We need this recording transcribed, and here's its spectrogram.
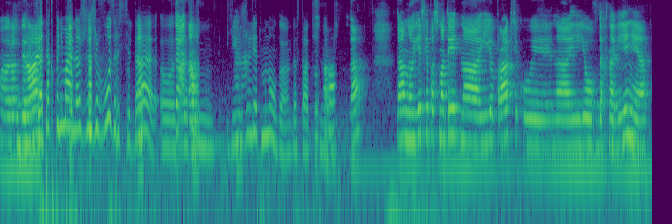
а, разбираем. Я так понимаю, она же, же в возрасте, да, э, да, да. Ей уже лет много достаточно. Да, да, но если посмотреть на ее практику и на ее вдохновение,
